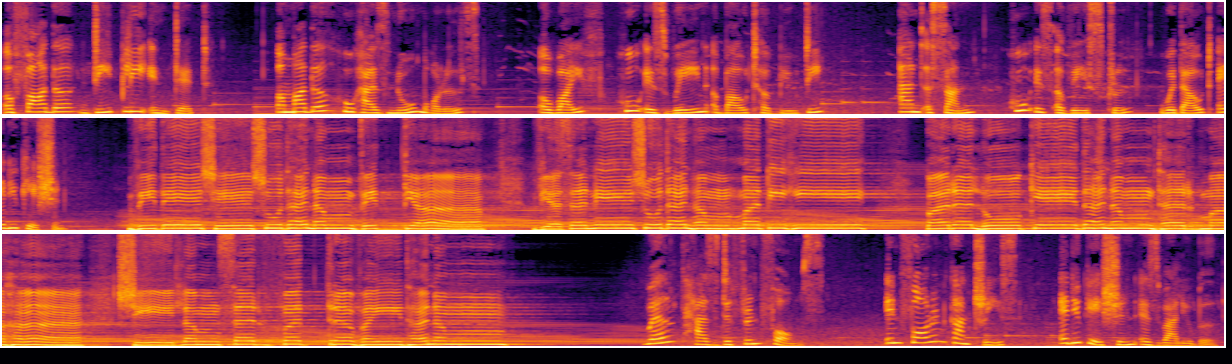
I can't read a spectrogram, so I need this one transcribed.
a father deeply in debt, a mother who has no morals, a wife who is vain about her beauty, and a son who is a wastrel without education. विदेशेषु धनं विद्या व्यसनेषु धनं मतिः परलोके धनं धर्मः शीलं सर्वत्र वैधनम् Wealth has different forms. In foreign countries, education is valuable.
